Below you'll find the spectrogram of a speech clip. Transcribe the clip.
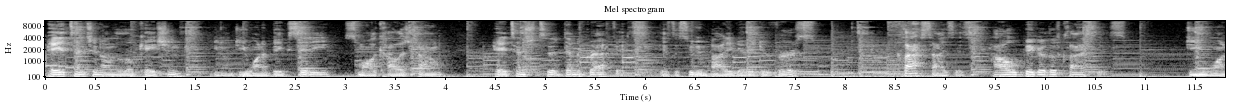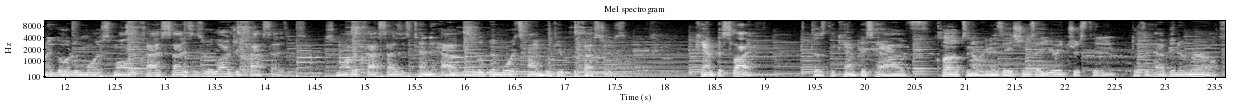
pay attention on the location. You know, do you want a big city, small college town? Pay attention to the demographics. Is the student body very diverse? Class sizes. How big are those classes? Do you want to go to more smaller class sizes or larger class sizes? Smaller class sizes tend to have a little bit more time with your professors. Campus life. Does the campus have clubs and organizations that you're interested in? Does it have intramurals?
